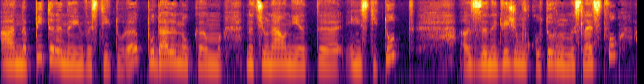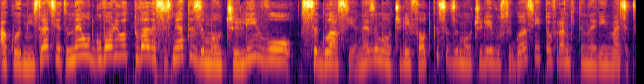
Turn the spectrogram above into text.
а, на питане на инвеститора, подадено към Националният институт, за недвижимо културно наследство, ако администрацията не е отговорила, това да се смята за мълчаливо съгласие. Не за мълчалив отказ, а за мълчаливо съгласие и то в рамките на един месец.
